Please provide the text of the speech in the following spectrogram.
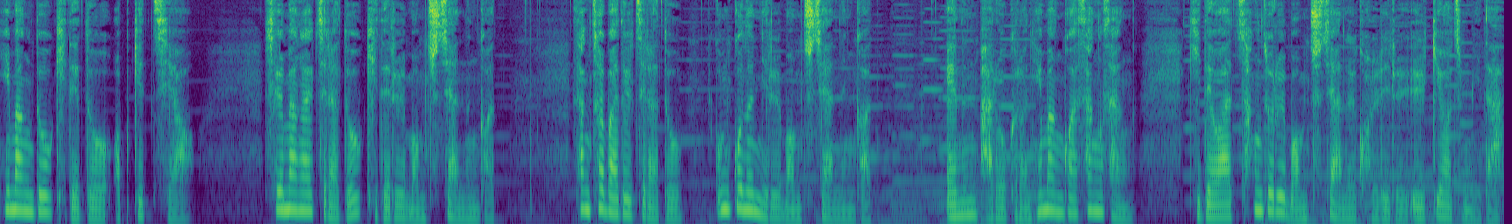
희망도 기대도 없겠지요. 실망할지라도 기대를 멈추지 않는 것. 상처받을지라도 꿈꾸는 일을 멈추지 않는 것. 앤은 바로 그런 희망과 상상, 기대와 창조를 멈추지 않을 권리를 일깨워줍니다.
